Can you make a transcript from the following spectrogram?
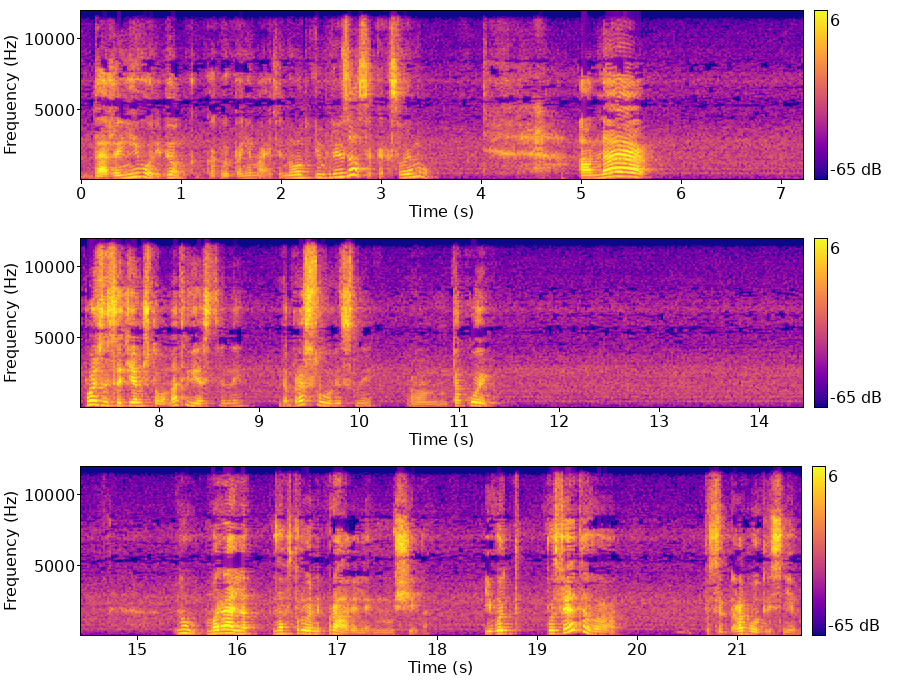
даже не его ребенком, как вы понимаете, но он к нему привязался как к своему. Она пользуется тем, что он ответственный, добросовестный, такой ну, морально настроенный правильный мужчина. И вот после этого, после работы с ним,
